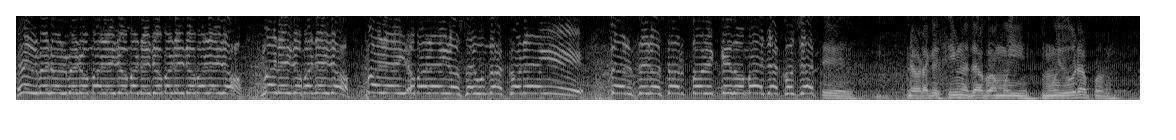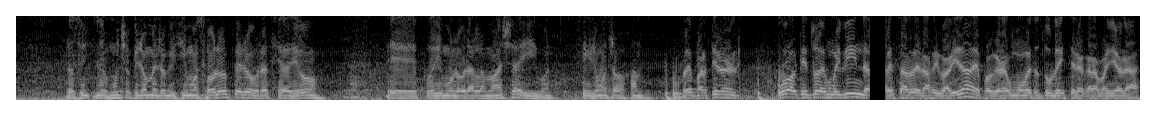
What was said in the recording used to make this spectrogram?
el velo, el velo, el Maneiro, Maneiro, Maneiro, Maneiro, Maneiro, Maneiro, Maneiro, Maneiro, segundo Asconegui, tercero Sartore, quedó Maya, José. Eh, la verdad que sí, una etapa muy, muy dura por los, los muchos kilómetros que hicimos solo, pero gracias a Dios eh, pudimos lograr la malla y bueno, seguiremos trabajando. Repartieron el... Hubo actitudes muy lindas a pesar de las rivalidades, porque en algún momento tú le diste la caramañola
